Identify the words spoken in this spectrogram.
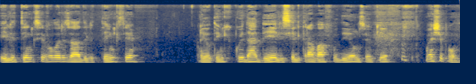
ele tem que ser valorizado, ele tem que ser. Eu tenho que cuidar dele, se ele travar, fudeu, não sei o quê. Mas, tipo,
